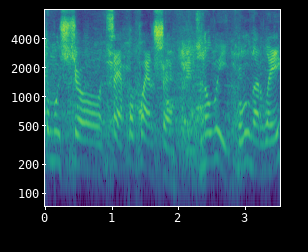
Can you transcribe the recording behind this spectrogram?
тому що це, по-перше, новий Lunar Lake,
